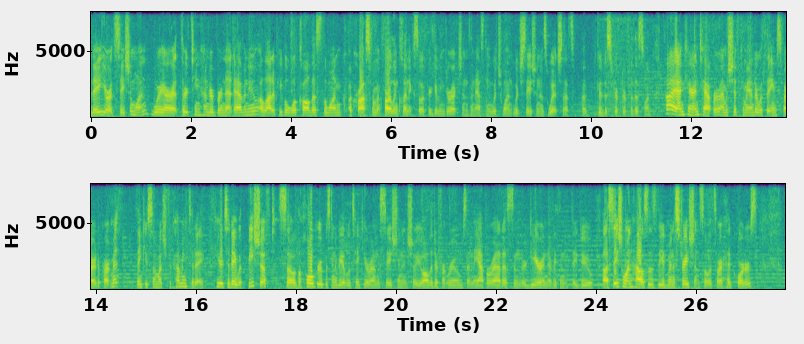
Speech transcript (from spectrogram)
Today you're at Station 1. We are at 1300 Burnett Avenue. A lot of people will call this the one across from McFarland Clinic, so if you're giving directions and asking which one, which station is which, that's a good descriptor for this one. Hi, I'm Karen Tapper. I'm a shift commander with the Ames Fire Department. Thank you so much for coming today. Here today with B Shift, so the whole group is going to be able to take you around the station and show you all the different rooms and the apparatus and their gear and everything that they do. Uh, station 1 houses the administration, so it's our headquarters.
